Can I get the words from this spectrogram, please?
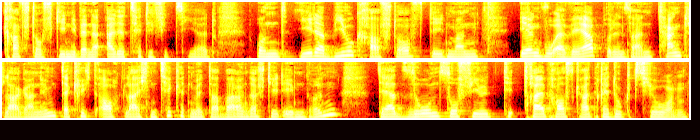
Kraftstoff gehen, die werden alle zertifiziert. Und jeder Biokraftstoff, den man irgendwo erwerbt oder in seinen Tanklager nimmt, der kriegt auch gleich ein Ticket mit dabei und da steht eben drin, der hat so und so viel Treibhausgasreduktion,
